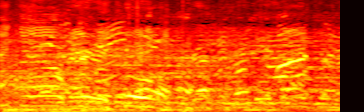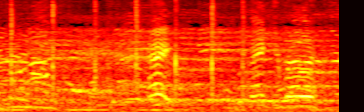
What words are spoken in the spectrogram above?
Thank you. Very cool. Hey, thank you, brother.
